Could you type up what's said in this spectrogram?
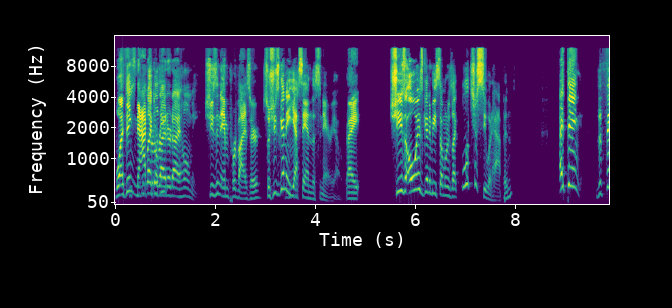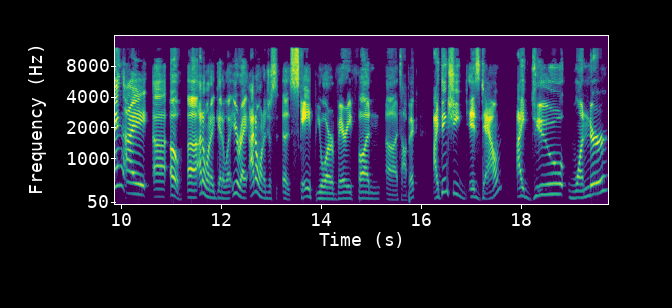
well, I think She's naturally, like a ride or die homie. she's an improviser, so she's gonna Mhm. yes and the scenario, right? She's always gonna be someone who's like, well, let's just see what happens. I think the thing I uh oh uh, I don't want to get away. You're right. I don't want to just escape your very fun uh topic. I think she is down. I do wonder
